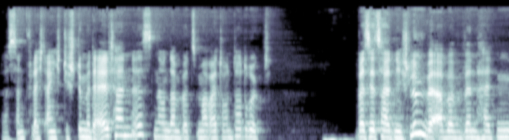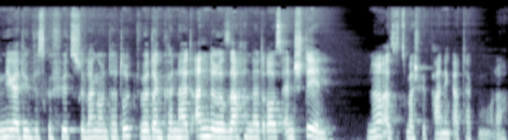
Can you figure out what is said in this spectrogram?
was dann vielleicht eigentlich die Stimme der Eltern ist, ne, und dann wird es immer weiter unterdrückt. Was jetzt halt nicht schlimm wäre, aber wenn halt ein negatives Gefühl zu lange unterdrückt wird, dann können halt andere Sachen daraus entstehen. Ne? Also zum Beispiel Panikattacken oder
